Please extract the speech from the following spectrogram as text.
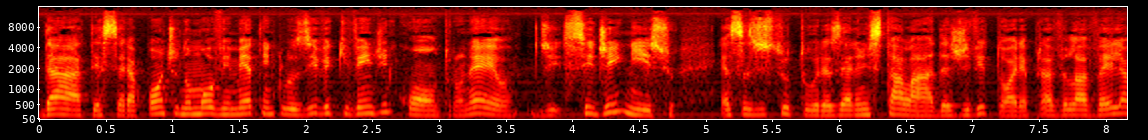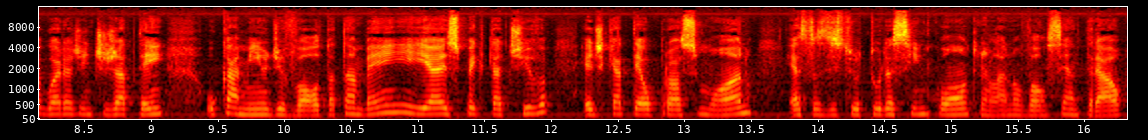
da terceira ponte, no movimento, inclusive, que vem de encontro, né? De, se de início essas estruturas eram instaladas de Vitória para Vila Velha, agora a gente já tem o caminho de volta também e a expectativa é de que até o próximo ano essas estruturas se encontrem lá no vão central,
